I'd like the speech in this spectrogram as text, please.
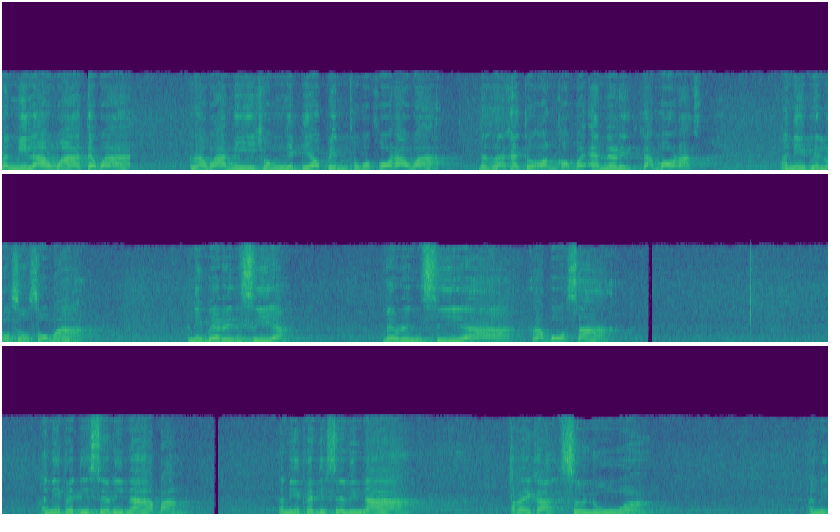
มันมีลาว่าแต่ว่าลาว่ามีช่วงนิดเดียวเป็นโทโคฟอร์ลาว่าลักษณะคล้ายตัวอ่อนของพวกแอนเนลิกกับมอรัสอันนี้เป็นโลโซโซมา อันนี้เบเรนเซีย เบเรนเซียราโมซาอันนี้เพดิเซรีนาบ้าง อันนี้เพดิเซรีนาอะไรคะเซอร์นัวอันนี้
